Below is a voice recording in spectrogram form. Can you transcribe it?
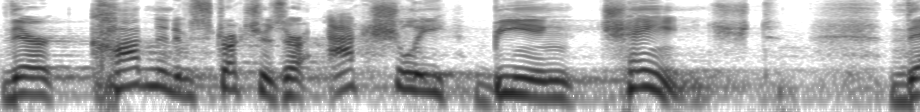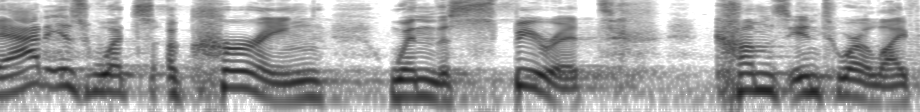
their cognitive structures are actually being changed. That is what's occurring when the Spirit comes into our life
